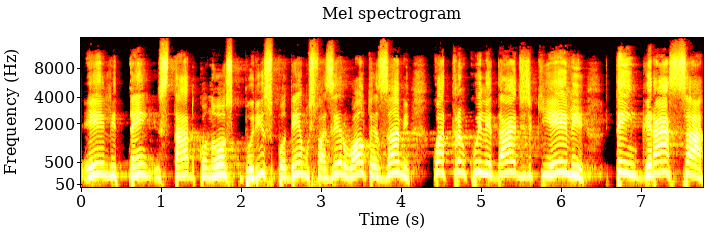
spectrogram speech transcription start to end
Ele tem estado conosco, por isso podemos fazer o autoexame com a tranquilidade de que Ele tem graça,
